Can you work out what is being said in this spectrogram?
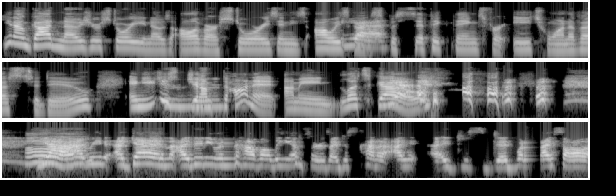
you know, God knows your story. He knows all of our stories, and He's always yeah. got specific things for each one of us to do. And you just mm-hmm. jumped on it. I mean, let's go. Yeah. yeah right. I mean, again, I didn't even have all the answers. I just kind of, I, I just did what I saw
